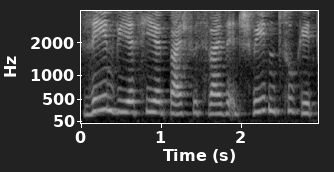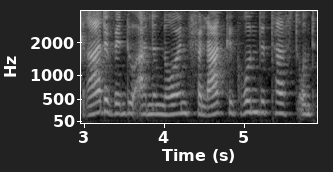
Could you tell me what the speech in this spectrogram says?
sehen, wie es hier beispielsweise in Schweden zugeht, gerade wenn du einen neuen Verlag gegründet hast. Und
